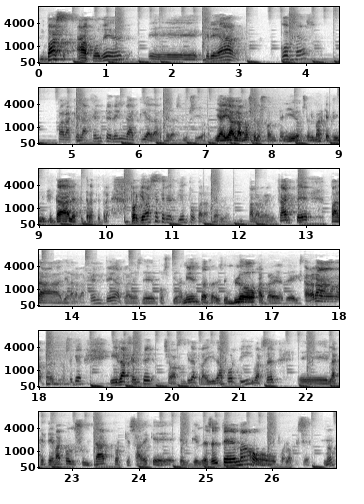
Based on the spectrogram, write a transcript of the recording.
vas a poder eh, crear cosas para que la gente venga a ti a darte la exclusiva. Y ahí hablamos de los contenidos, del marketing digital, etcétera, etcétera. Porque vas a tener tiempo para hacerlo, para organizarte, para llegar a la gente a través de posicionamiento, a través de un blog, a través de Instagram, a través de no sé qué. Y la gente se va a sentir atraída por ti y va a ser eh, la que te va a consultar porque sabe que, que entiendes el tema o por lo que sea, ¿no?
